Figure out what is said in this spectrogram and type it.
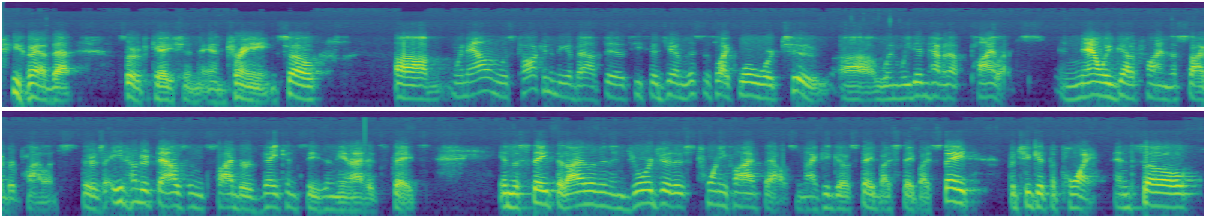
you have that certification and training. So um, when Alan was talking to me about this, he said, Jim, this is like World War II uh, when we didn't have enough pilots. And now we've got to find the cyber pilots. There's 800,000 cyber vacancies in the United States. In the state that I live in, in Georgia, there's 25,000. I could go state by state by state, but you get the point. And so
